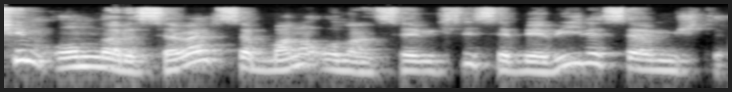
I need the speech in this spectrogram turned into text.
Kim onları severse bana olan sevgisi sebebiyle sevmiştir.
